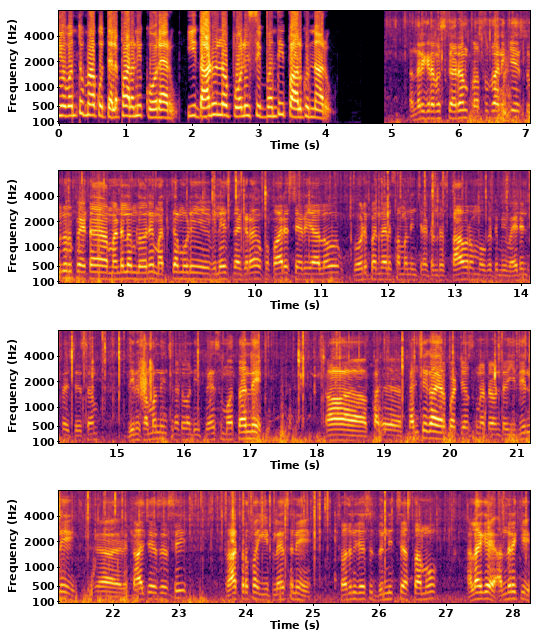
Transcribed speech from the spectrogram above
మీ వంతు మాకు తెలపాలని కోరారు. ఈ దాడుల్లో పోలీస్ సిబ్బంది పాల్గొన్నారు. అందరికీ నమస్కారం. ప్రస్తుతానికి సూలూరుపేట మండలంలోని మత్కముడి విలేజ్ దగ్గర ఒక ఫారెస్ట్ ఏరియాలో కోడి పందాలకు సంబంధించినటువంటి స్థావరం ఒకటి మేము ఐడెంటిఫై చేశాం. దీనికి సంబంధించినటువంటి ఈ ప్లేస్ మొత్తాన్ని కంచెగా ఏర్పాటు చేసుకున్నటువంటి దీన్ని కాల్చేసేసి కాల్ చేసేసి ట్రాక్టర్తో ఈ ప్లేస్ని చదును చేసి దున్నిచ్చేస్తాము. అలాగే అందరికీ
